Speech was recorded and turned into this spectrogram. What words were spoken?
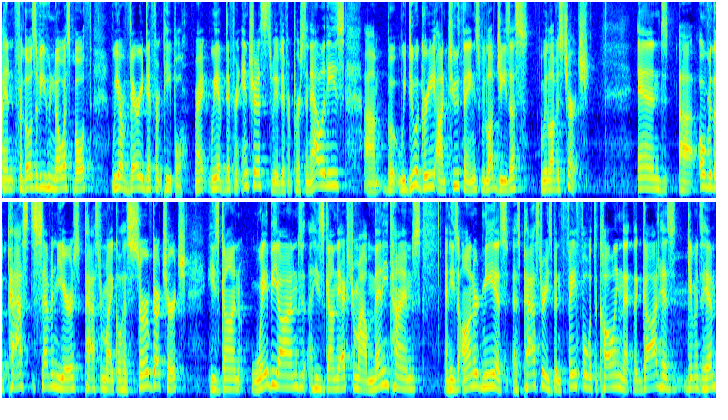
And for those of you who know us both, we are very different people, right? We have different interests, we have different personalities, um, but we do agree on two things. We love Jesus, and we love his church. And uh, over the past seven years, Pastor Michael has served our church. He's gone way beyond, he's gone the extra mile many times and he's honored me as, as pastor. He's been faithful with the calling that, that God has given to him.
